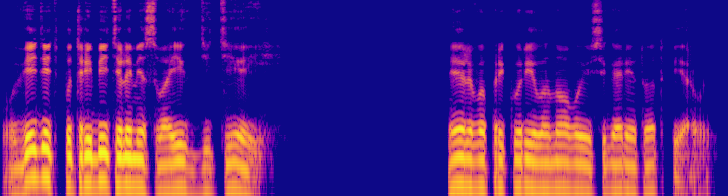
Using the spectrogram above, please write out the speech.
увидеть потребителями своих детей. Эльва прикурила новую сигарету от первой.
